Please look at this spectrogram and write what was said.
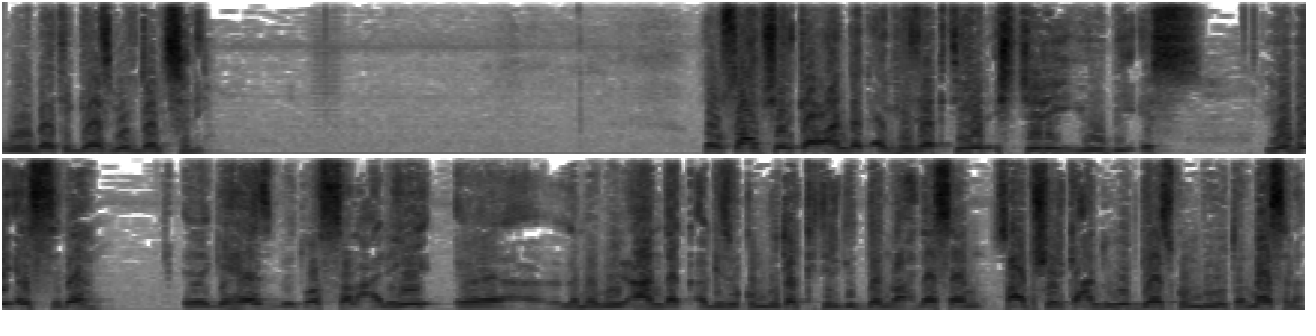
وبقية الجهاز بيفضل سليم. لو صاحب شركة أو عندك أجهزة كتير اشتري يو بي اس يو بي اس ده آه، جهاز بيتوصل عليه آه، لما بيبقى عندك أجهزة كمبيوتر كتير جدا واحد مثلا صاحب شركة عنده 100 جهاز كمبيوتر مثلا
